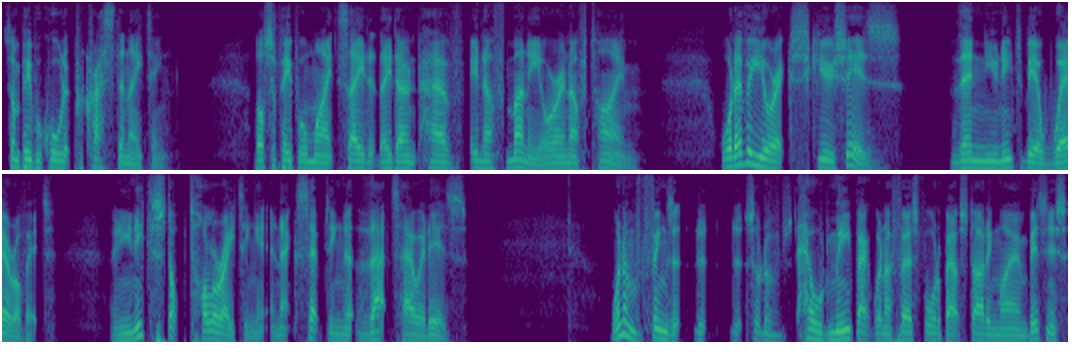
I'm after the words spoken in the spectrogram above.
Some people call it procrastinating. Lots of people might say that they don't have enough money or enough time. Whatever your excuse is, then you need to be aware of it. And you need to stop tolerating it and accepting that that's how it is. One of the things that, that, that sort of held me back when I first thought about starting my own business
